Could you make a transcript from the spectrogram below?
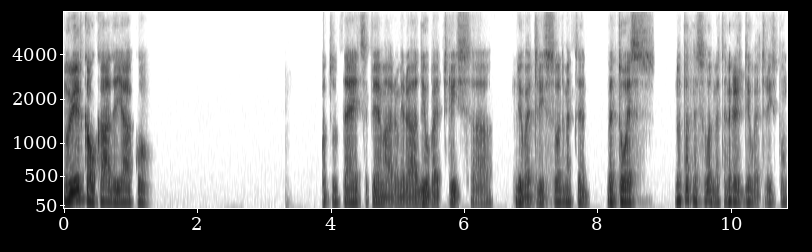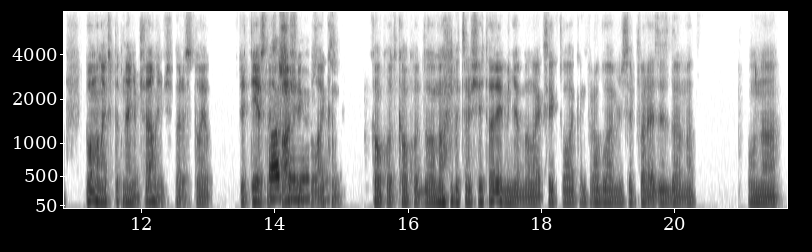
Nu, ir kaut kāda, jā, ko, tu teici, piemēram, ir ā, divi vai trīs, ā, divi vai trīs sodmetieni, bet to es, nu, pat ne sodmetieni, vienkārši divi vai trīs punkti. To, man liekas, pat neņem challenge, parasti to jau ir tiesneši Paši laikam kaut ko, kaut ko domā, bet ar šito arī viņam, man liekas, ik pa laikam problēma, viņš ir pareizi izdomāt. Un, kas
